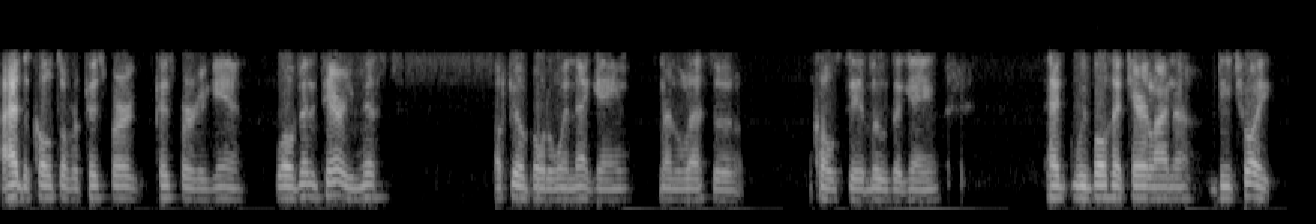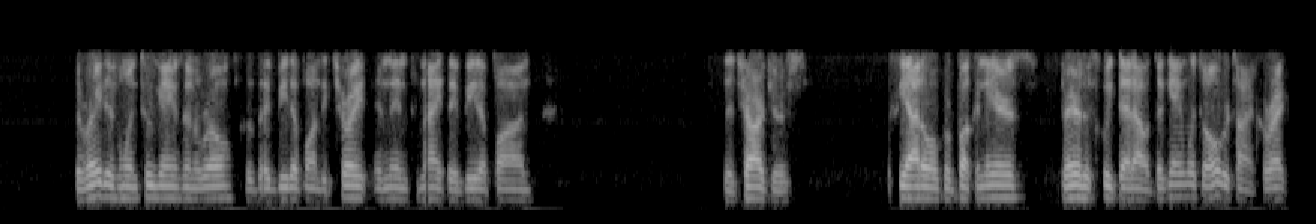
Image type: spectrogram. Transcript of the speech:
I had the Colts over Pittsburgh. Pittsburgh again. Well, Vinatieri missed a field goal to win that game. Nonetheless, the Colts did lose the game. Had we both had Carolina, Detroit. The Raiders won two games in a row because they beat up on Detroit, and then tonight they beat up on the Chargers. Seattle over Buccaneers barely squeaked that out. The game went to overtime, correct?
